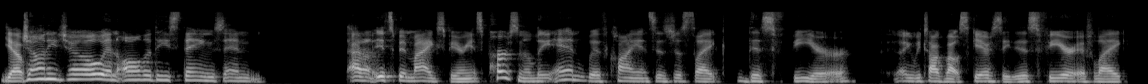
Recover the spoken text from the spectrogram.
yep. Johnny Joe and all of these things. And I don't. It's been my experience personally and with clients is just like this fear we talk about scarcity, this fear if like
